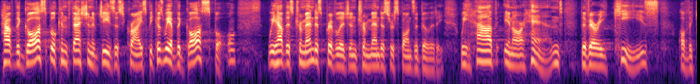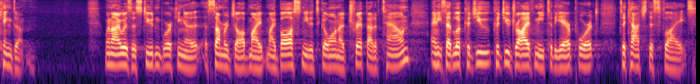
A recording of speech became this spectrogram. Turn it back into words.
have the gospel confession of Jesus Christ, because we have the gospel, we have this tremendous privilege and tremendous responsibility. We have in our hand the very keys of the kingdom when I was a student working a, a, summer job, my, my boss needed to go on a trip out of town, and he said, Look, could you, could you drive me to the airport to catch this flight?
